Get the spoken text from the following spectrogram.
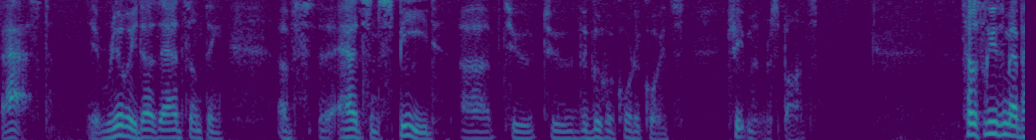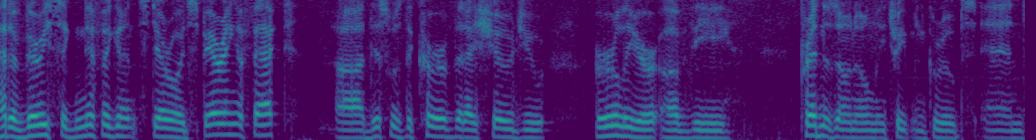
fast It really does add something, of add some speed uh, to to the glucocorticoids treatment response. Tocilizumab had a very significant steroid sparing effect. Uh, this was the curve that I showed you earlier of the prednisone only treatment groups, and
